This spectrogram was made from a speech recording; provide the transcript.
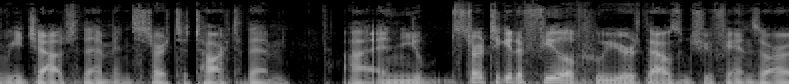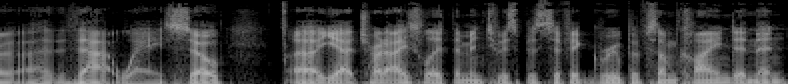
reach out to them and start to talk to them. Uh, and you'll start to get a feel of who your thousand true fans are uh, that way. So, uh, yeah, try to isolate them into a specific group of some kind, and then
